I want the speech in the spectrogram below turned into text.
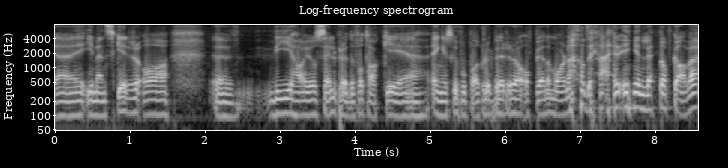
i mennesker. Og vi har jo selv prøvd å få tak i engelske fotballklubber opp gjennom årene, og det er ingen lett oppgave.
